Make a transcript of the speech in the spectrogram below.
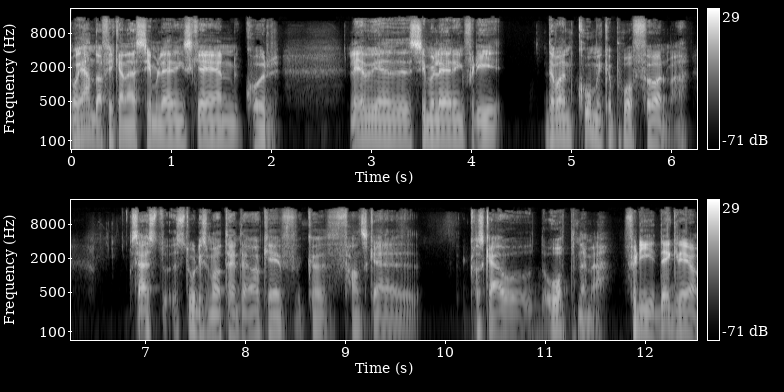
Og igjen, da fikk jeg den simuleringsgreien hvor lever vi i simulering, fordi det var en komiker på før meg. Så jeg sto liksom og tenkte ok, hva faen skal jeg hva skal jeg åpne med? Fordi det er greia,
